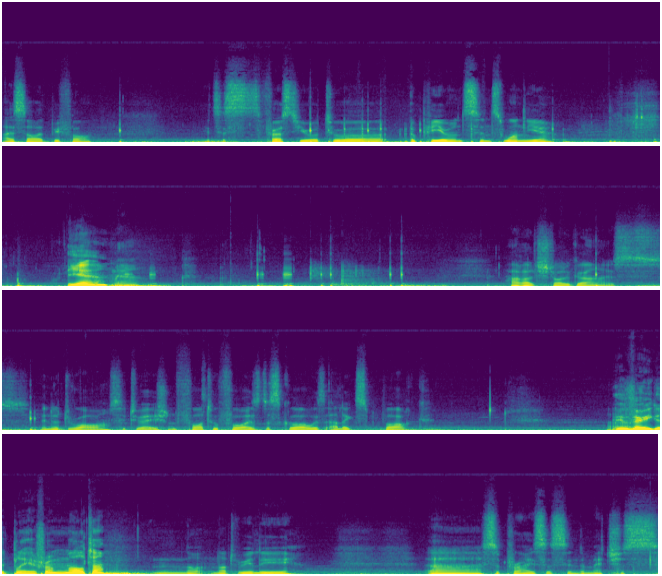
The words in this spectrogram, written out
I saw it before. It's his first Euro Tour appearance since one year. Yeah. Yeah. Harald Stolka is in a draw situation. 4 to 4 is the score with Alex Borg. A very good player from Malta. Not, not really uh, surprises in the matches.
